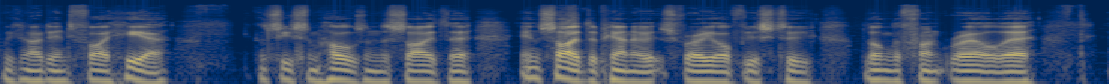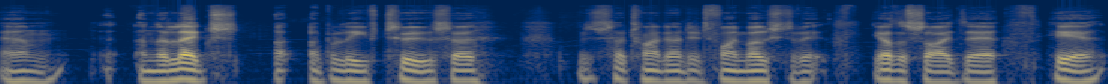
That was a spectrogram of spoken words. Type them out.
we can identify here. You can see some holes in the side there. Inside the piano, it's very obvious too, along the front rail there, um, and the legs, I, I believe too. So just trying to identify most of it. The other side there, here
